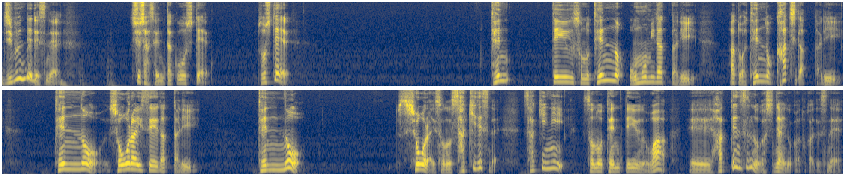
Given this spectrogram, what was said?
自分でですね取捨選択をしてそして点っていうその点の重みだったりあとは点の価値だったり点の将来性だったり点の将来その先ですね。先にその点っていうのは、えー、発展するのかしないのかとかですね、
